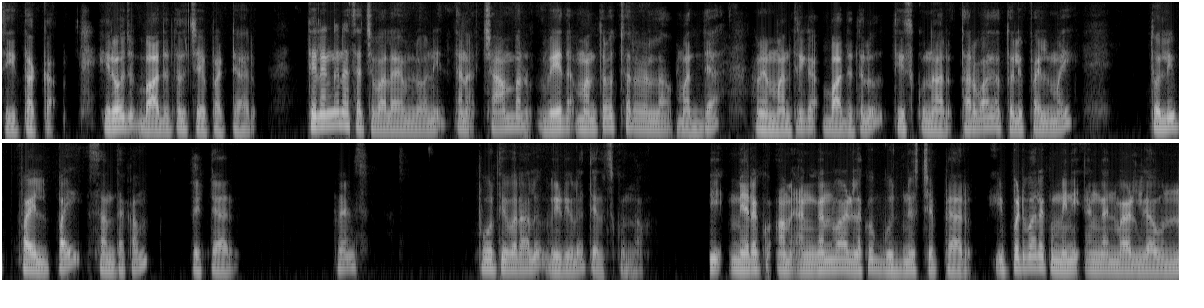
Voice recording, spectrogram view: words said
సీతక్క. ఈరోజు బాధ్యతలు చేపట్టారు. తెలంగాణ సచివాలయంలోని తన చాంబర్ వేద మంత్రోచ్చరణల మధ్య ఆమె మంత్రిగా బాధ్యతలు తీసుకున్నారు. తర్వాత తొలి ఫైల్పై తొలి ఫైల్పై సంతకం పెట్టారు. ఫ్రెండ్స్ పూర్తి వివరాలు వీడియోలో తెలుసుకుందాం. ఈ మేరకు ఆమె అంగన్వాడీలకు గుడ్ న్యూస్ చెప్పారు. ఇప్పటి వరకు మినీ అంగన్వాడీలుగా ఉన్న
